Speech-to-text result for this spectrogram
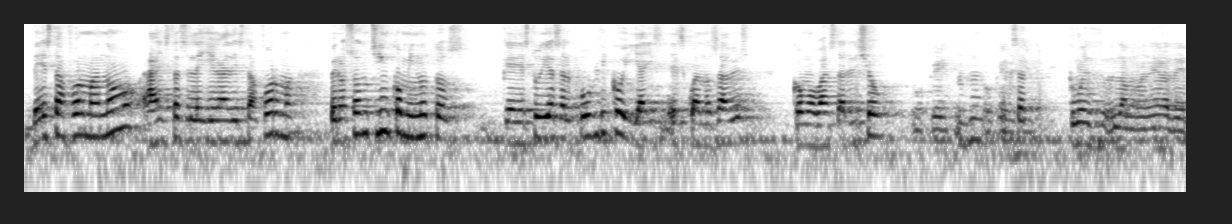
De esta forma no, a esta se le llega de esta forma, pero son cinco minutos que estudias al público y ahí es cuando sabes cómo va a estar el show. Ok, Ujú, ok, exacto. ok. ¿Cómo es la manera de,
